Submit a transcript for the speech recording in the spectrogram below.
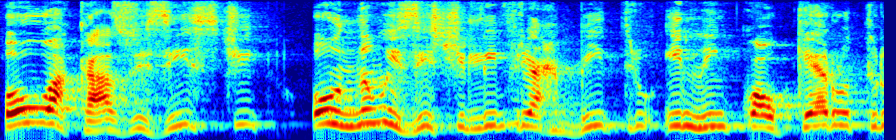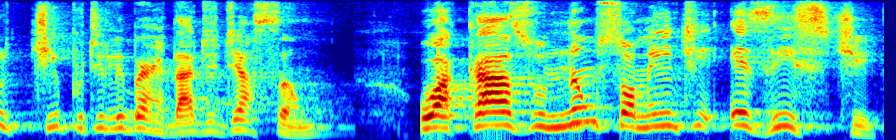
Ou acaso existe ou não existe livre-arbítrio e nem qualquer outro tipo de liberdade de ação. O acaso não somente existe,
